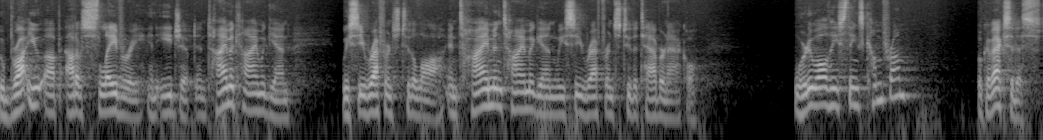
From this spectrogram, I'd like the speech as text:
who brought you up out of slavery in Egypt. And time and time again, we see reference to the law. And time and time again, we see reference to the tabernacle. Where do all these things come from? Book of Exodus.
